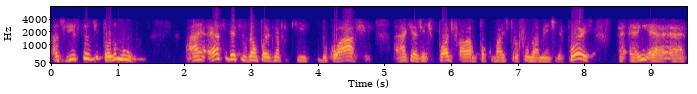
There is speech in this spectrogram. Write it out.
às vistas de todo mundo. Ah, essa decisão, por exemplo, que, do COAF, ah, que a gente pode falar um pouco mais profundamente depois, é, é, é, é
